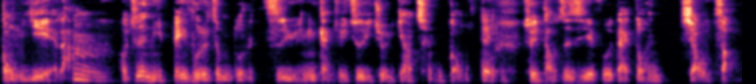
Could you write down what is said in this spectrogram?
共业啦，嗯，哦，就是你背负了这么多的资源，你感觉自己就一定要成功，对，所以导致这些富二代都很焦躁，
